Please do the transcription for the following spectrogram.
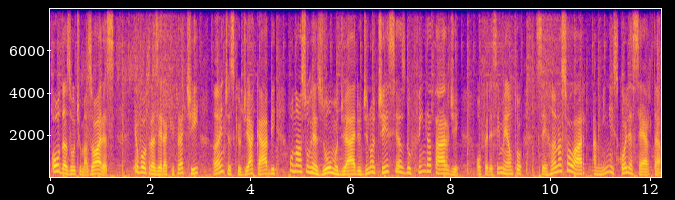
ou das últimas horas? Eu vou trazer aqui para ti, antes que o dia acabe, o nosso resumo diário de notícias do fim da tarde. Oferecimento Serrana Solar, a minha escolha certa.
